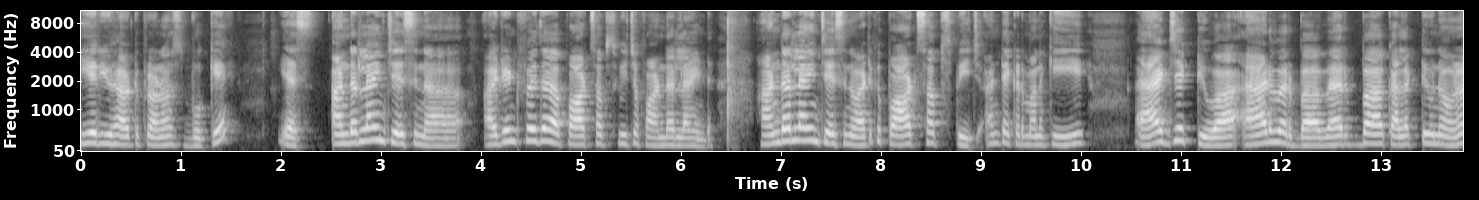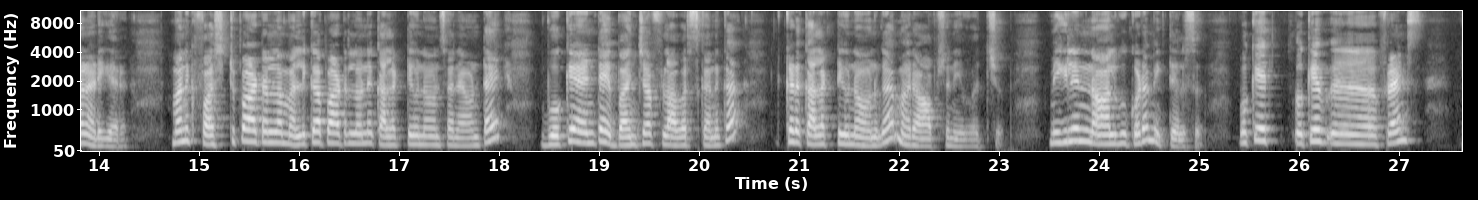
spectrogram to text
Here you have to pronounce bouquet. Yes underline చేసిన identify the parts of speech of underlined underline చేసిన వాటికి parts of speech అంటే ఇక్కడ మనకి యాడ్జెక్టివా యాడ్ వెర్బా వెర్బా కలెక్టివ్ నౌన్ అని అడిగారు. మనకి ఫస్ట్ పాఠంలో మల్లికా పాఠంలోనే కలెక్టివ్ నౌన్స్ అనేవి ఉంటాయి. బొకే అంటే బంచ్ ఆఫ్ ఫ్లవర్స్ కనుక ఇక్కడ కలెక్టివ్ నౌన్గా మరి ఆప్షన్ ఇవ్వచ్చు. మిగిలిన నాలుగు కూడా మీకు తెలుసు. ఓకే ఓకే ఫ్రెండ్స్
